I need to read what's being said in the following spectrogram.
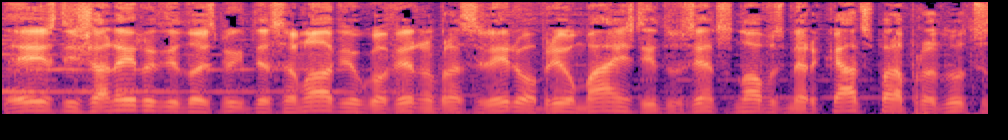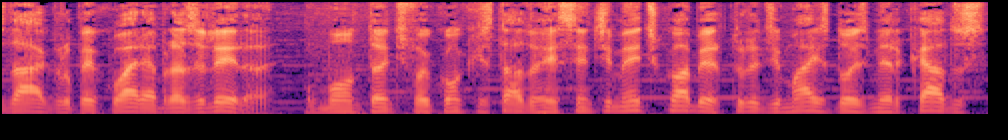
Desde janeiro de 2019, o governo brasileiro abriu mais de 200 novos mercados para produtos da agropecuária brasileira. O montante foi conquistado recentemente com a abertura de mais dois mercados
